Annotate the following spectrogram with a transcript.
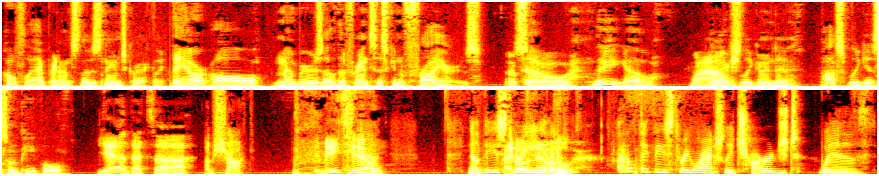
Hopefully I pronounced those names correctly. They are all members of the Franciscan Friars. So there you go. Wow. We're actually going to possibly get some people Yeah, that's uh, I'm shocked. me too. Yeah. Now these three, I don't know. I don't, I don't think these three were actually charged with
